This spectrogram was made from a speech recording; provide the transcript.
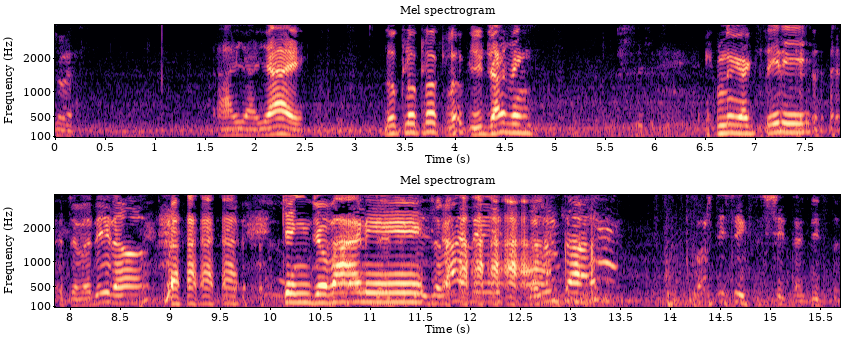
Joy. Ay, ay, ay. Look, look, look, look. You're driving in New York City. Giovannino. King Giovanni. Giovanni, saluta. 46, shit, I missed it.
